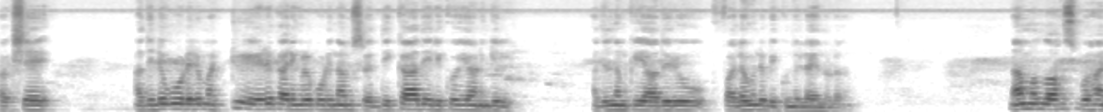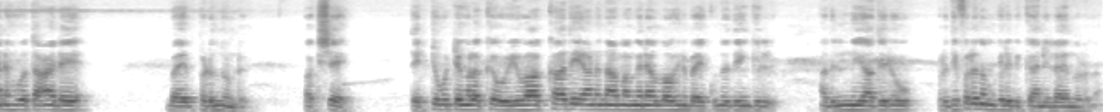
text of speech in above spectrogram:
പക്ഷേ അതിന്റെ കൂടെ ഒരു മറ്റു ഏഴ് കാര്യങ്ങൾ കൂടി നാം ശ്രദ്ധിക്കാതെ ഇരിക്കുകയാണെങ്കിൽ അതിൽ നമുക്ക് യാതൊരു ഫലവും ലഭിക്കുന്നില്ല എന്നുള്ളത് നാം അള്ളാഹു സുബാനഹുവ താലെ ഭയപ്പെടുന്നുണ്ട്. പക്ഷേ തെറ്റുകുറ്റങ്ങളൊക്കെ ഒഴിവാക്കാതെയാണ് നാം അങ്ങനെ അള്ളാഹുവിനെ ഭയക്കുന്നതെങ്കിൽ അതിൽ നിന്ന് യാതൊരു പ്രതിഫലം നമുക്ക് ലഭിക്കാനില്ല എന്നുള്ളതാണ്.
